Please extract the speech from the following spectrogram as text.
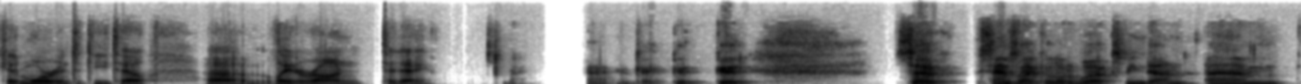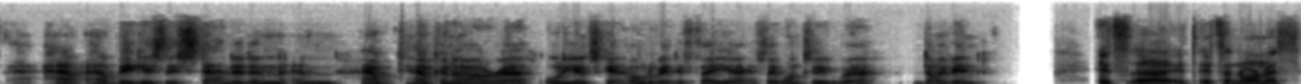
get more into detail um, later on today. Uh, okay, good, good. So sounds like a lot of work's been done. Um, how how big is this standard, and and how how can our uh, audience get hold of it if they uh, if they want to uh, dive in? It's uh it, it's enormous.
